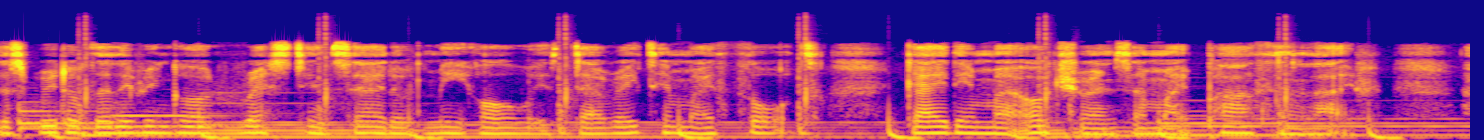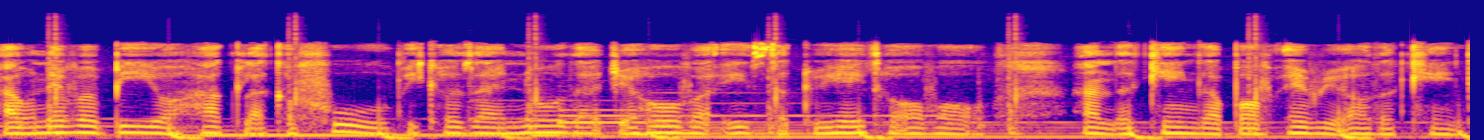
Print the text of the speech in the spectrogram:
The Spirit of the living God rests inside of me always, directing my thoughts, guiding my utterance and my path in life. I will never be or act like a fool because I know that Jehovah is the creator of all and the king above every other king.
